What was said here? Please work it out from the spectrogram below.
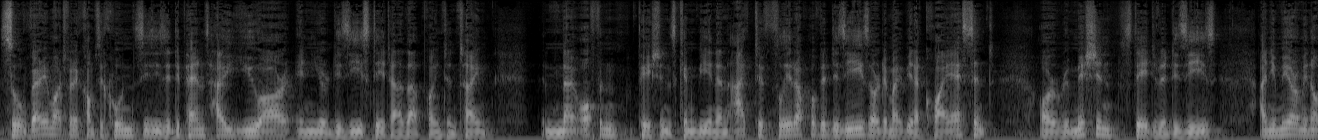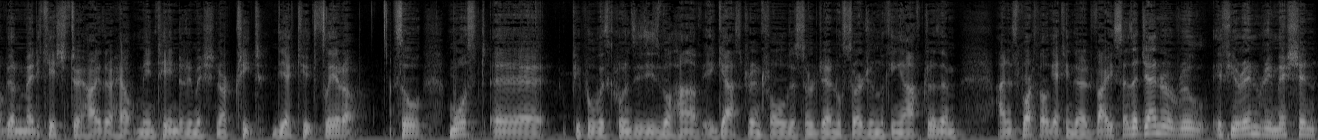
So, very much when it comes to Crohn's disease, it depends how you are in your disease state at that point in time. Now, often patients can be in an active flare up of the disease, or they might be in a quiescent or remission stage of the disease, and you may or may not be on medication to either help maintain the remission or treat the acute flare up. So, most uh, people with Crohn's disease will have a gastroenterologist or general surgeon looking after them, and it's worthwhile getting their advice. As a general rule, if you're in remission,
